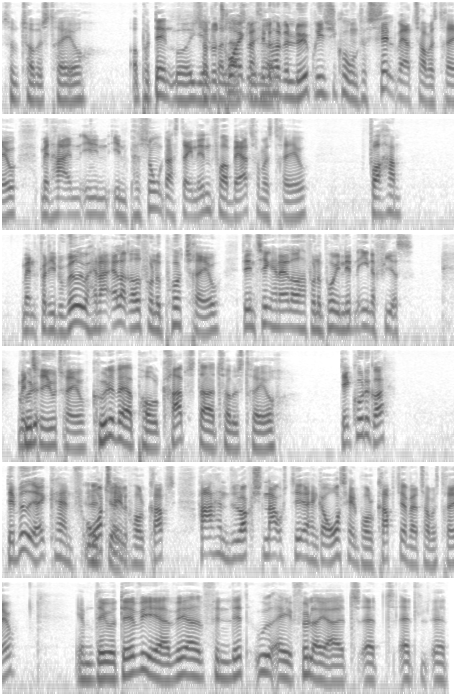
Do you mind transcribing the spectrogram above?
som Thomas Treve. Og på den måde Så hjælper du tror ikke, Lars Lillehold vil løbe risikoen til selv være Thomas Treve, men har en, en, en person, der er stand inden for at være Thomas Treve for ham? Men fordi du ved jo, han har allerede fundet på Treve. Det er en ting, han allerede har fundet på i 1981. Med Kunne Trio Treve. Kunne det være Paul Krabs, der er Thomas Treve? Det kunne det godt. Det ved jeg ikke. Kan han overtale. Paul Krabs? Har han nok snavs til, at han kan overtale Paul Krabs til at være Thomas Treve? Jamen, det er jo det, vi er ved at finde lidt ud af, føler jeg, at, at, at, at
